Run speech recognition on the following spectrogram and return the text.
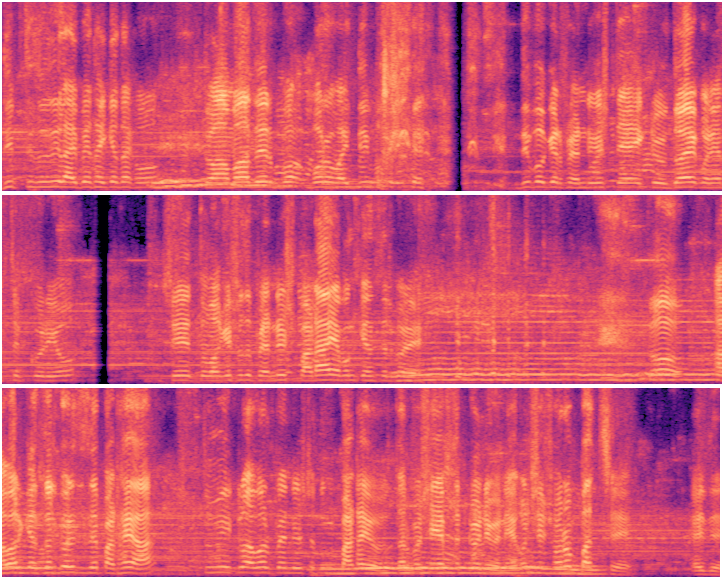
দীপ্তি যদি লাইভে থাকে দেখো, তো আমাদের বড় ভাই দীপক, দীপকের ফ্রেন্ড লিস্টে একটু দয়া করে অ্যাকসেপ্ট করিও। সে তোমাকে শুধু ফ্রেন্ড লিস্ট পাঠায় এবং ক্যান্সেল করে। তো আবার ক্যান্সেল করে দিছে, পাঠায়া। তুমি একটু আবার ফ্রেন্ড লিস্টে তুমি পাঠাইও তারপর সে অ্যাকসেপ্ট করে নেবে না। এখন সে সরম পাচ্ছে। এই যে।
